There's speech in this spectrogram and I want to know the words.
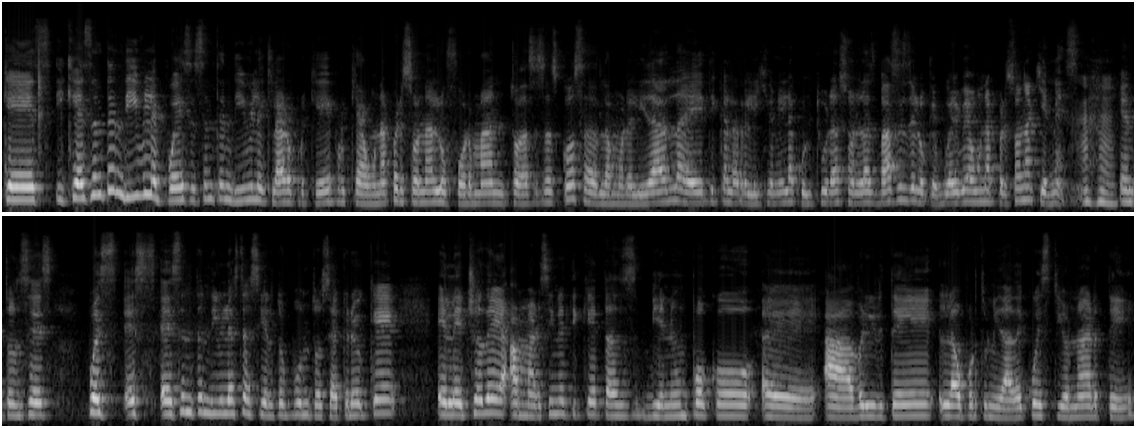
que es y que es entendible pues es entendible claro ¿por qué? porque a una persona lo forman todas esas cosas la moralidad la ética la religión y la cultura son las bases de lo que vuelve a una persona quien es entonces pues es, es entendible hasta cierto punto o sea creo que el hecho de amar sin etiquetas viene un poco eh, a abrirte la oportunidad de cuestionarte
